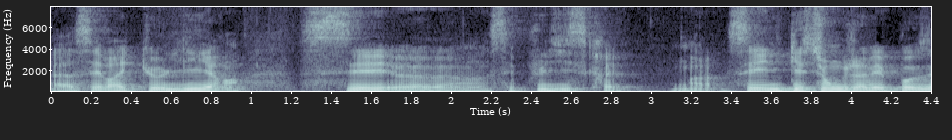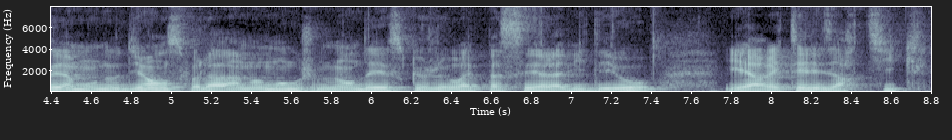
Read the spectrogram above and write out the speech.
Euh, c'est vrai que lire, c'est euh, plus discret. C'est une question que j'avais posée à mon audience, voilà, à un moment où je me demandais est-ce que je devrais passer à la vidéo et arrêter les articles.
